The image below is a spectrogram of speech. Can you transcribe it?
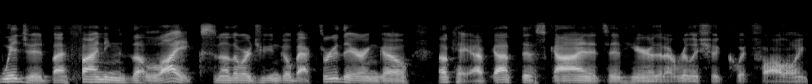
widget by finding the likes, in other words, you can go back through there and go, okay, I've got this guy that's in here that I really should quit following.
